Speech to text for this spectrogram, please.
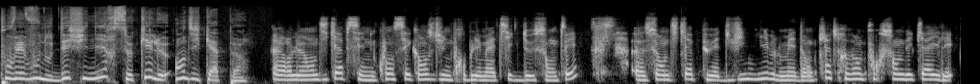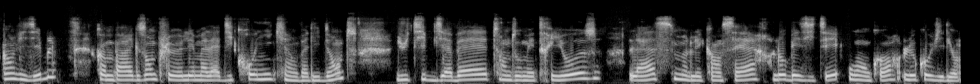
pouvez-vous nous définir ce qu'est le handicap? Alors le handicap, c'est une conséquence d'une problématique de santé. Euh, ce handicap peut être visible, mais dans 80% des cas, il est invisible, comme par exemple les maladies chroniques et invalidantes du type diabète, endométriose, l'asthme, les cancers, l'obésité ou encore le covilion.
